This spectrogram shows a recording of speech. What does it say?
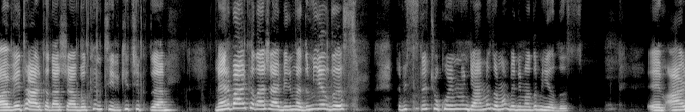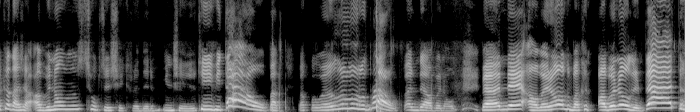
Evet arkadaşlar bakın tilki çıktı. Merhaba arkadaşlar benim adım Yıldız. Tabii size çok uyumlu gelmez ama benim adım Yıldız. Ee, arkadaşlar abone olduğunuz için çok teşekkür ederim. İnşallah TV. Tau! Bak bak bak. Ben de abone oldum. Ben de abone oldum. Bakın abone olurum. Dat!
